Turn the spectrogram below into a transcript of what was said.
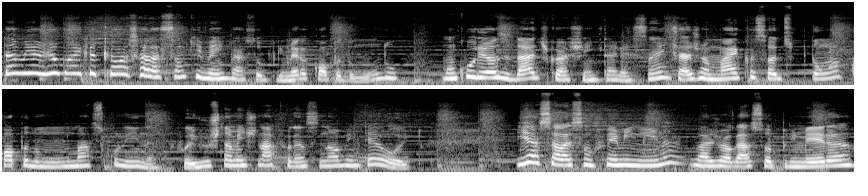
também a Jamaica, que é uma seleção que vem para a sua primeira Copa do Mundo. Uma curiosidade que eu achei interessante: a Jamaica só disputou uma Copa do Mundo masculina, foi justamente na França em 98. E a seleção feminina vai jogar sua primeira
